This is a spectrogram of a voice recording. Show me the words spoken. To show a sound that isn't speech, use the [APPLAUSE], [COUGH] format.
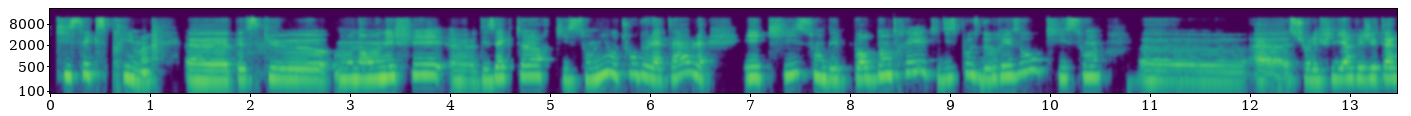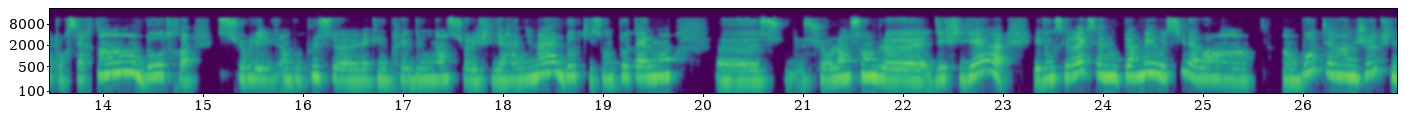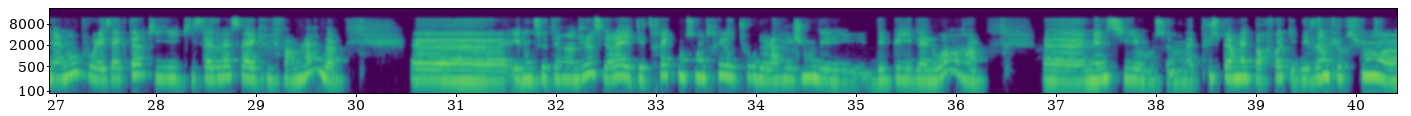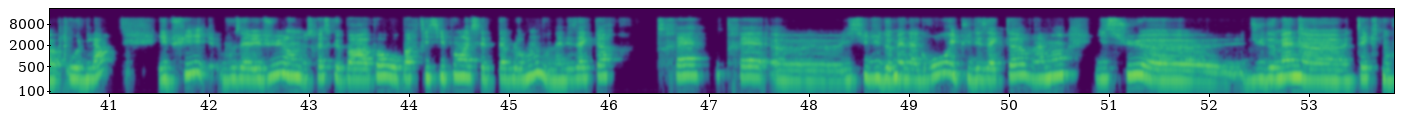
qui s'exprime. Euh, parce qu'on a en effet euh, des acteurs qui sont mis autour de la table et qui sont des portes d'entrée, qui disposent de réseaux, qui sont euh, sur les filières végétales pour certains, d'autres sur les, un peu plus avec une prédominance sur les filières animales, d'autres qui sont totalement sur l'ensemble des filières. Et donc c'est vrai que ça nous permet aussi d'avoir un, un beau terrain de jeu finalement pour les acteurs qui, s'adressent à AgriFarm Lab. Euh, et donc ce terrain de jeu, c'est vrai, a été très concentré autour de la région des, Pays de la Loire. Euh, même si on, a pu se permettre parfois qu'il y ait des incursions euh, au-delà. Et puis, vous avez vu, hein, ne serait-ce que par rapport aux participants à cette table ronde, on a des acteurs très, très issus du domaine agro et puis des acteurs vraiment issus du domaine techno.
